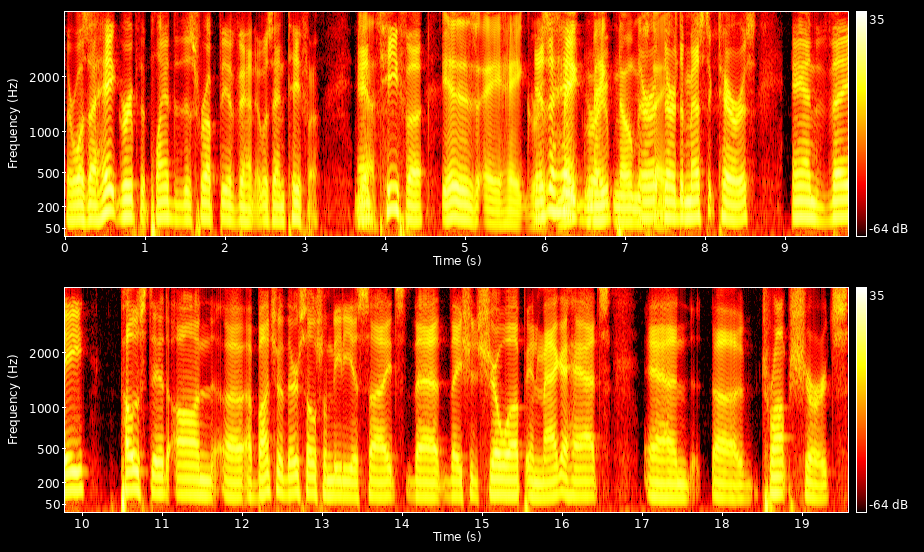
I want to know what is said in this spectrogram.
There was a hate group that planned to disrupt the event. It was Antifa. Yes. Antifa is a hate group. is a hate make, group. Make no they're, mistake. They're domestic terrorists, and they posted on uh, a bunch of their social media sites that they should show up in MAGA hats and uh, Trump shirts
